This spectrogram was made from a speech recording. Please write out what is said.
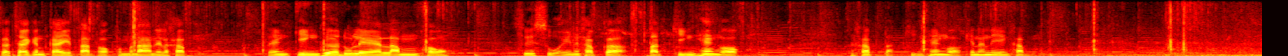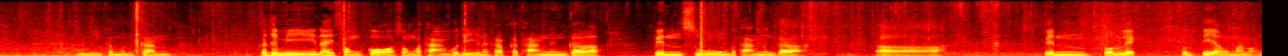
ก็ใช้กันไกรตัดออกธรรมดานี่แหละครับ แต่งกิ่งเพื่อดูแลลำเขา สวยๆนะครับ ก็ตัดกิ่งแห้งออกนะครับ ตัดกิ่งแห้งออกแค่นั้นเองครับ อันนี้ก็เหมือนกัน ก็จะมีได้สองกอสองกระถางพอดีนะครับ กระถางหนึ่งก็เป็นสูงกระถางหนึ่งก็เป็นต้นเล็กต้นเตี้ยลงมาหน่อย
